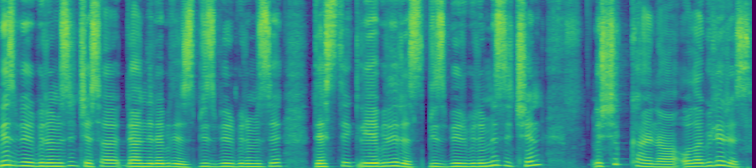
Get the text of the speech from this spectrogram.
Biz birbirimizi cesaretlendirebiliriz. Biz birbirimizi destekleyebiliriz. Biz birbirimiz için ışık kaynağı olabiliriz.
